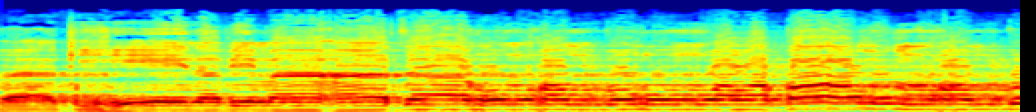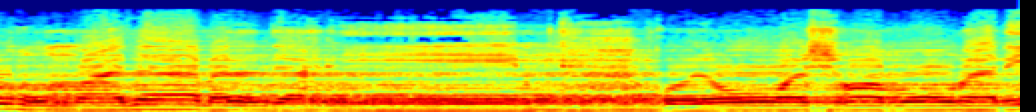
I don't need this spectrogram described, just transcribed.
فاكهين بما آتاهم ربهم ووقاهم ربهم عذاب الجحيم. كلوا واشربوا هنيئا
